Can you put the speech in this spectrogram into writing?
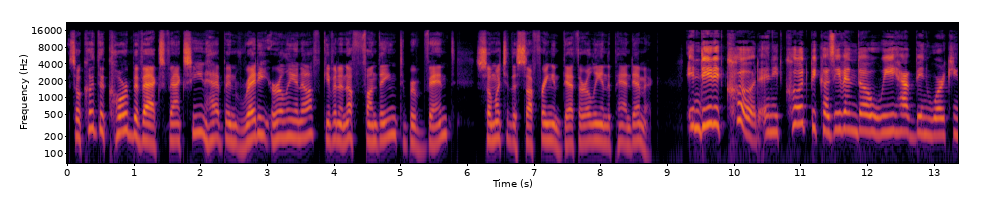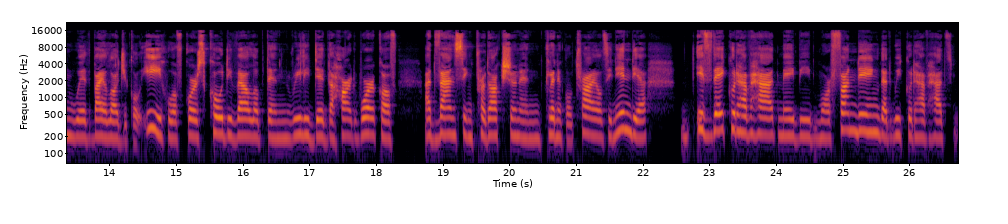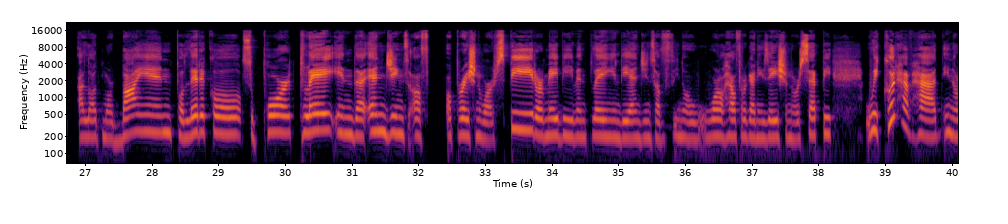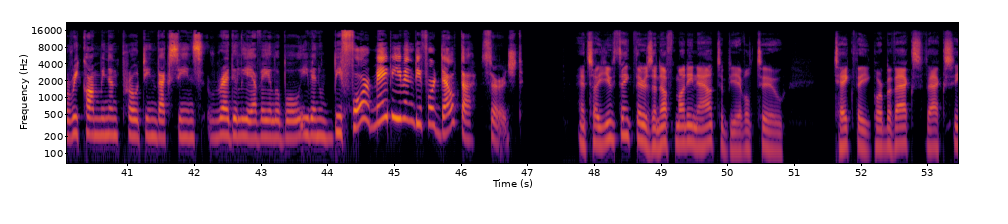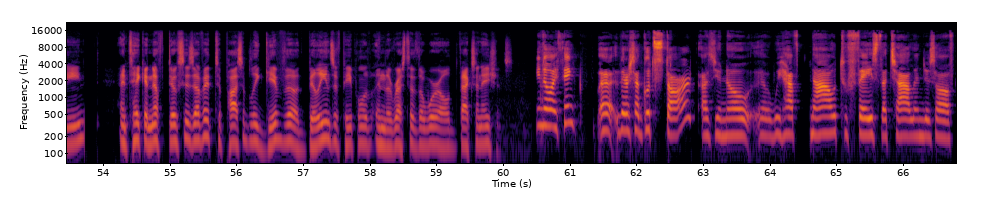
So, could the Corbevax vaccine have been ready early enough, given enough funding to prevent so much of the suffering and death early in the pandemic? Indeed, it could. And it could because even though we have been working with Biological E, who, of course, co developed and really did the hard work of advancing production and clinical trials in India, if they could have had maybe more funding, that we could have had a lot more buy in, political support, play in the engines of Operation Warp Speed, or maybe even playing in the engines of, you know, World Health Organization or CEPI, we could have had, you know, recombinant protein vaccines readily available even before, maybe even before Delta surged. And so you think there's enough money now to be able to take the Corbevax vaccine and take enough doses of it to possibly give the billions of people in the rest of the world vaccinations? You know, I think uh, there's a good start. As you know, uh, we have now to face the challenges of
